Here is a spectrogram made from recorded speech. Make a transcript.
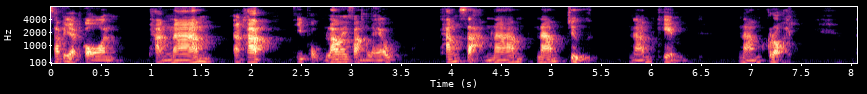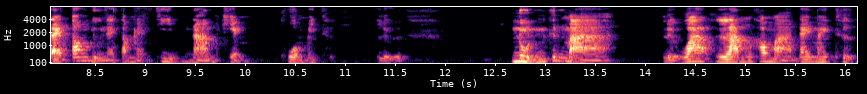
ทรัพยากรทางน้ำนะครับ ที่ผมเล่าให้ฟังแล้ว ทั้ง 3 น้ำน้ำจืด น้ำเค็ม น้ำกร่อย แต่ต้องอยู่ในตำแหน่งที่น้ำเค็มท่วมไม่ถึง หรือหนุนขึ้นมา หรือว่าล้ำเข้ามาได้ไม่ถึง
